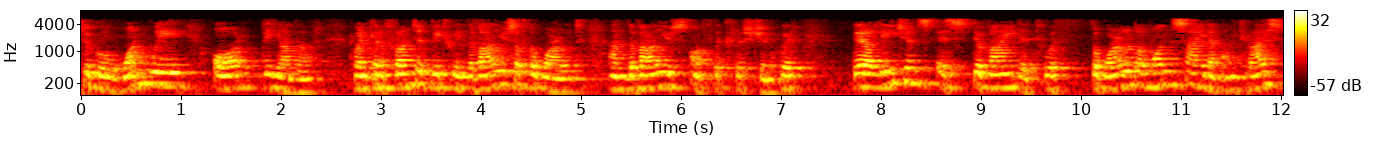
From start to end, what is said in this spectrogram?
to go one way or the other when confronted between the values of the world and the values of the Christian, where their allegiance is divided with the world on one side and Christ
